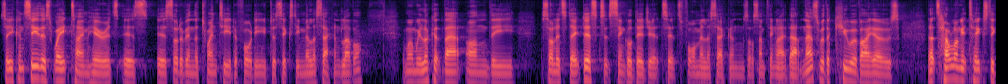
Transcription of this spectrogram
So you can see this wait time here is, is, is sort of in the 20 to 40 to 60 millisecond level. And when we look at that on the solid state disks, it's single digits, it's four milliseconds or something like that. And that's with a queue of IOs. That's how long it takes to,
